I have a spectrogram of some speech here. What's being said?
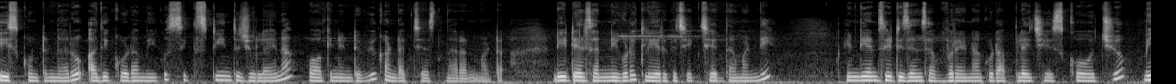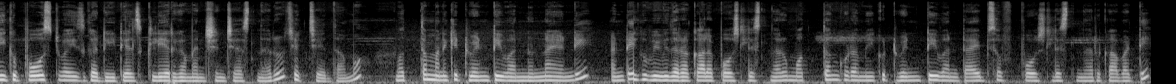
తీసుకుంటున్నారు. అది కూడా మీకు సిక్స్టీన్త్ జూలైన వాకిన్ ఇంటర్వ్యూ కండక్ట్ చేస్తున్నారనమాట డీటెయిల్స్ అన్నీ కూడా క్లియర్గా చెక్ చేద్దామండి. ఇండియన్ సిటిజన్స్ ఎవరైనా కూడా అప్లై చేసుకోవచ్చు. మీకు పోస్ట్ వైజ్గా డీటెయిల్స్ క్లియర్గా మెన్షన్ చేస్తున్నారు. చెక్ చేద్దాము. మొత్తం మనకి ట్వంటీ వన్ ఉన్నాయండి. అంటే మీకు వివిధ రకాల పోస్టులు ఇస్తున్నారు. మొత్తం కూడా మీకు ట్వంటీ వన్ టైప్స్ ఆఫ్ పోస్టులు ఇస్తున్నారు కాబట్టి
